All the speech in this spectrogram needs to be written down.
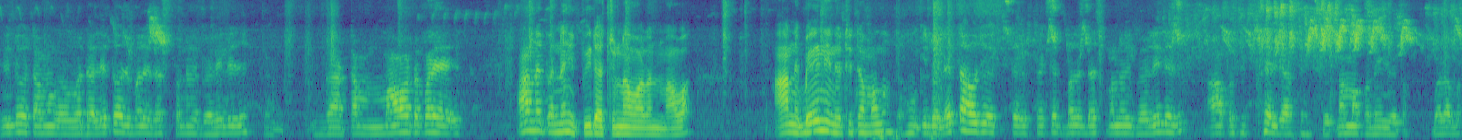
કીધું તમાકુ વધારે લેતો જ ભલે દસ પંદર રૂપિયા લઈ લેજે. માવા તો પડે આને પણ નહીં પીડા ચૂનાવાળાને માવા. આને બે ની નથી તમાકુ તો હું કીધું લેતા આવજો એક પેકેટ ભલે દસ પંદર રૂપિયા લઈ લેજો. આ પછી ફેલ જશે. તમાકુ નહીં લેતો. બરાબર?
